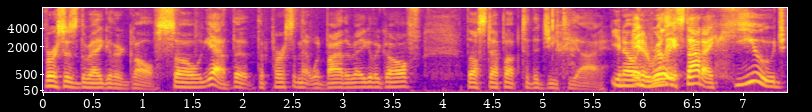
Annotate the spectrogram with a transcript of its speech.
versus the regular golf. So yeah, the the person that would buy the regular golf, they'll step up to the GTI. You know, and it really, really, it's not a huge.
